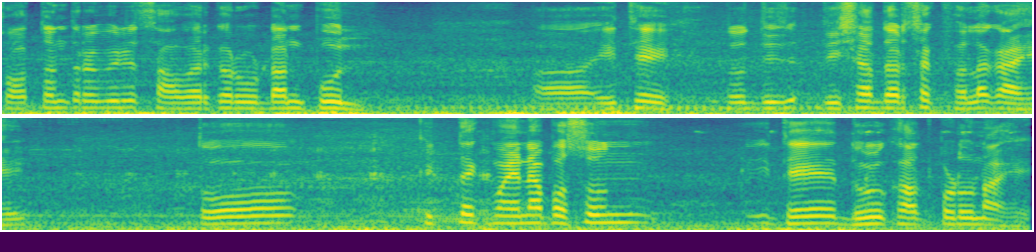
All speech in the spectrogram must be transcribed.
स्वातंत्र्यवीर सावरकर उड्डाण पूल इथे जो दि दिशादर्शक फलक आहे तो कित्येक महिन्यापासून इथे धूळ खात पडून आहे.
